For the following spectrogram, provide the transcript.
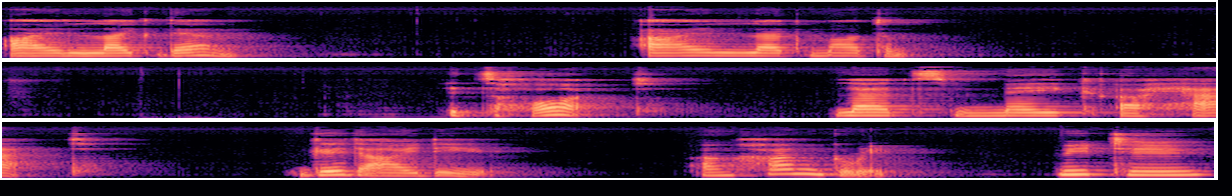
I like them. I like mutton. It's hot. Let's make a hat. Good idea. I'm hungry. Me too.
